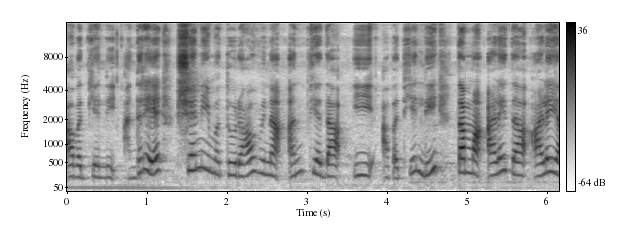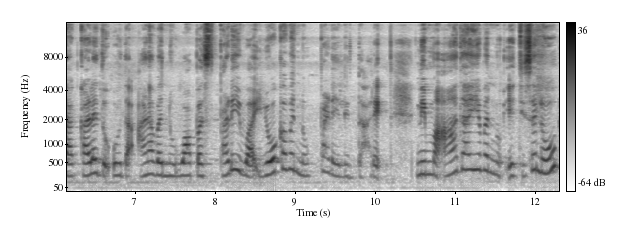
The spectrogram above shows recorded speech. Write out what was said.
ಅವಧಿಯಲ್ಲಿ, ಅಂದರೆ ಶನಿ ಮತ್ತು ರಾಹುವಿನ ಅಂತ್ಯದ ಈ ಅವಧಿಯಲ್ಲಿ ತಮ್ಮ ಅಳೆದ ಅಳೆಯ ಕಳೆದು ಹೋದ ಹಣವನ್ನು ವಾಪಸ್ ಪಡೆಯುವ ಯೋಗವನ್ನು ಪಡೆಯಲಿದ್ದಾರೆ. ನಿಮ್ಮ ಆದಾಯವನ್ನು ಹೆಚ್ಚಿಸಲು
